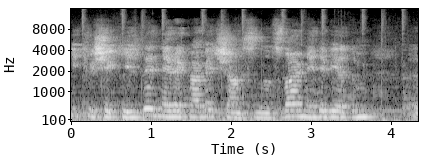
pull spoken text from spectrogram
hiçbir şekilde ne rekabet şansınız var ne de bir adım e,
